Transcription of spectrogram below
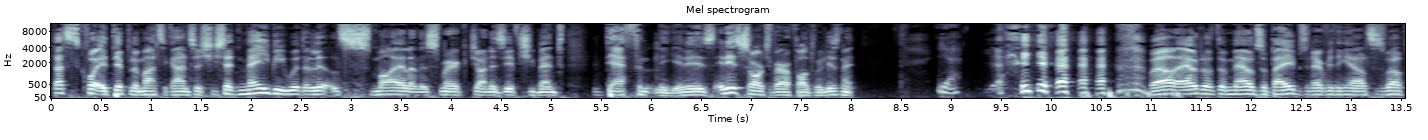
that's quite a diplomatic answer. She said maybe with a little smile and a smirk, John, as if she meant definitely. It is. It is sort of our fault, really, isn't it? Yeah. Yeah. yeah. Well, out of the mouths of babes and everything else as well.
